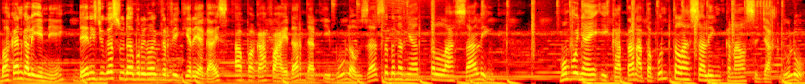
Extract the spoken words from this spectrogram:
Bahkan kali ini, Dennis juga sudah mulai berpikir ya guys, apakah Fahidar dan Ibu Lauza sebenarnya telah saling mempunyai ikatan ataupun telah saling kenal sejak dulu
